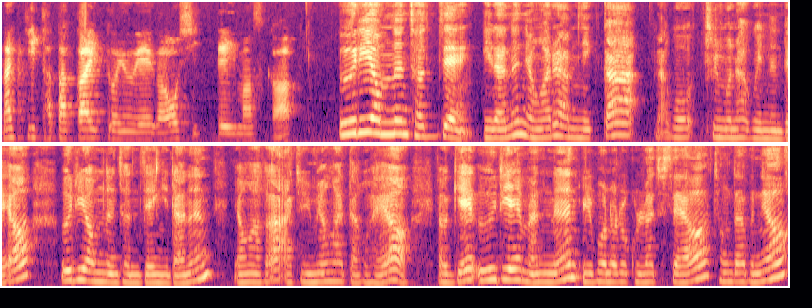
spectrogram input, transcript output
亡き戦いという映画を知っていますか 의리 없는 전쟁이라는 영화를 압니까? 라고 질문하고 있는데요. 의리 없는 전쟁이라는 영화가 아주 유명하다고 해요. 여기에 의리에 맞는 일본어를 골라주세요. 정답은요?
